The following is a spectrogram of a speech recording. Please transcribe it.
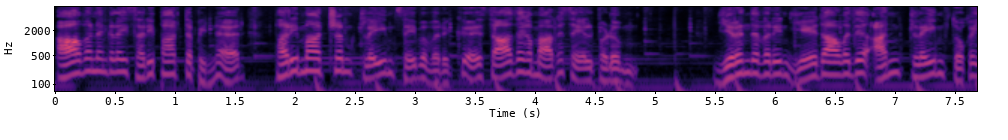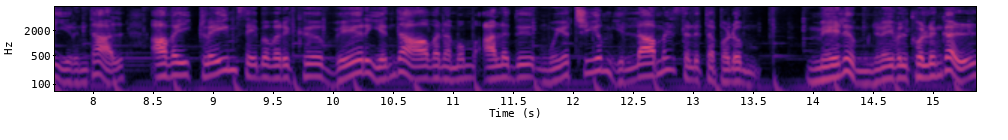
ஆவணங்களை சரிபார்த்த பின்னர் பரிமாற்றம் கிளைம் செய்பவருக்கு சாதகமாக செயல்படும். இறந்தவரின் ஏதாவது அன்கிளைம் தொகை இருந்தால் அவை கிளைம் செய்பவருக்கு வேறு எந்த ஆவணமும் அல்லது முயற்சியும் இல்லாமல் செலுத்தப்படும். மேலும் நினைவில் கொள்ளுங்கள்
